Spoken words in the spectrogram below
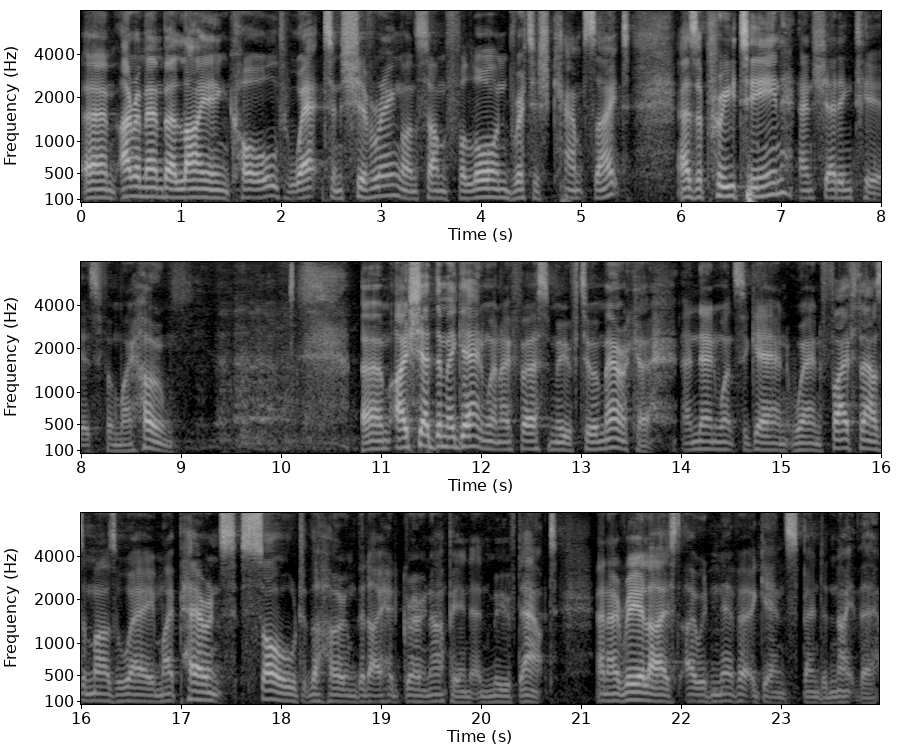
Um, I remember lying cold, wet, and shivering on some forlorn British campsite as a preteen and shedding tears for my home. Um, I shed them again when I first moved to America, and then once again when 5,000 miles away, my parents sold the home that I had grown up in and moved out, and I realized I would never again spend a night there.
